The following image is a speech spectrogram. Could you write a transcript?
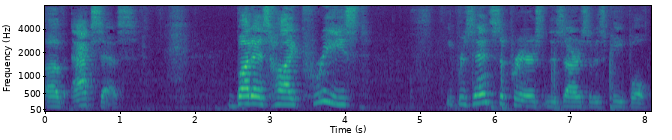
of access, but as high priest, he presents the prayers and desires of his people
